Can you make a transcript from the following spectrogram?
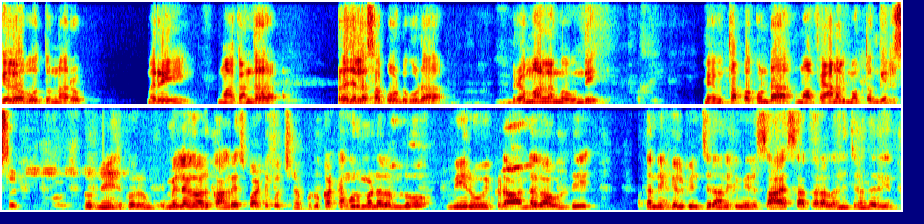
గెలవబోతున్నారు. మరి మాకంద ప్రజల సపోర్ట్ కూడా బ్రహ్మాండంగా ఉంది. మేము తప్పకుండా మా ఫ్యానల్ మొత్తం గెలుస్తుంది. ఇప్పుడు నియోజకవర్గం ఎమ్మెల్యే గారు కాంగ్రెస్ పార్టీకి వచ్చినప్పుడు కట్టంగూరు మండలంలో మీరు ఇక్కడ అండగా ఉండి అతన్ని గెలిపించడానికి మీరు సహాయ సహకారాలు అందించడం జరిగింది.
